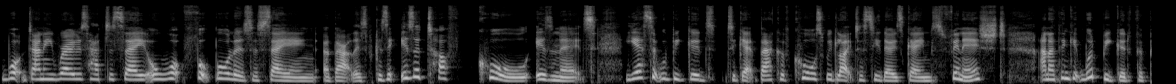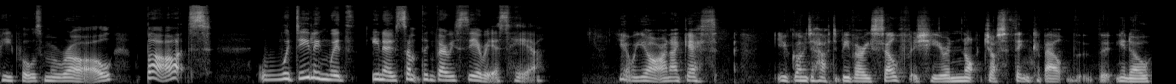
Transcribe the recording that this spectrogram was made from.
what Danny Rose had to say or what footballers are saying about this because it is a tough call, isn't it? Yes, it would be good to get back. Of course, we'd like to see those games finished, and I think it would be good for people's morale, but we're dealing with, you know, something very serious here. Yeah, we are. And I guess you're going to have to be very selfish here and not just think about the, the, you know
